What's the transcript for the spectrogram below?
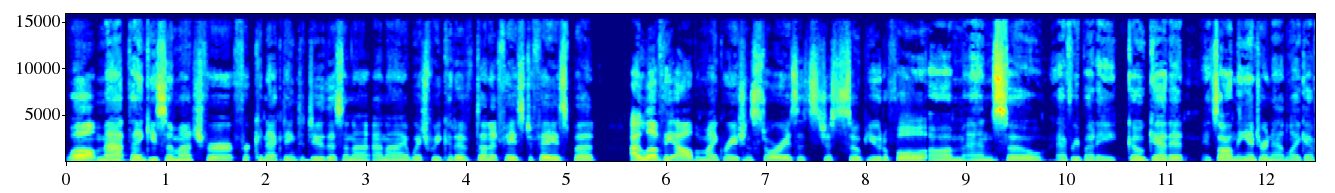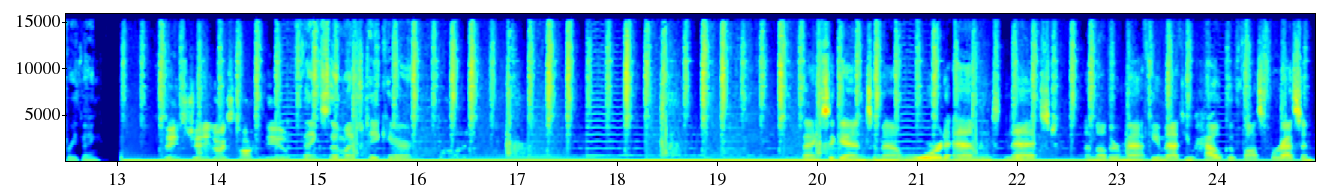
well, Matt, thank you so much for, for connecting to do this, and I, and I wish we could have done it face to face, but I love the album Migration Stories. It's just so beautiful, um, and so everybody, go get it. It's on the internet like everything. Thanks, Jenny. Nice talking to you. Thanks so much. Take care. Bye. Thanks again to Matt Ward. And next, another Matthew, Matthew Houck of Phosphorescent.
